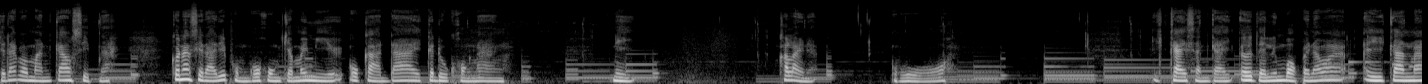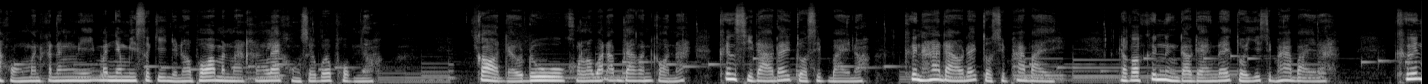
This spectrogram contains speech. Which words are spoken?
จะได้ประมาณ 90 นะ ก็น่าเสียดายที่ผมก็คงจะไม่มีโอกาสได้กระดูกของนาง นี่เท่าไหร่เนี่ย โอ้โห อีกไกลสันไกล เออ แต่ลืมบอกไปนะว่าไอการมาของมันครั้งนี้ มันยังมีสกินอยู่เนาะ เพราะว่ามันมาครั้งแรกของเซิร์ฟเวอร์ผมเนาะ ก็เดี๋ยวดูของรางวัลอัพดาวกันก่อนนะ ขึ้น 4 ดาวได้ตัว 10 ใบเนาะ ขึ้น 5 ดาวได้ตัว 15 ใบ แล้วก็ขึ้น 1 ดาวแดงได้ตัว 25 ใบนะ ขึ้น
